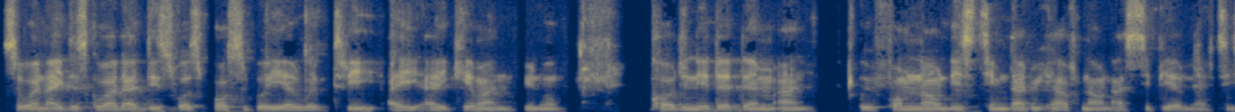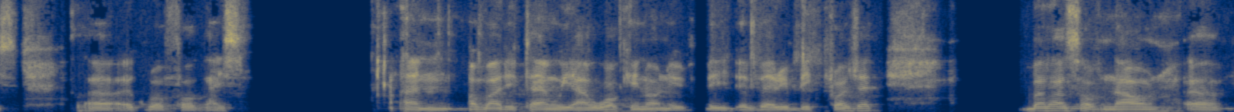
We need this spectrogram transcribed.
So when I discovered that this was possible here at Web3, I, I came and, you know, coordinated them and we formed now this team that we have now as TPNFTs, uh, a group of four guys. And over the time, we are working on a, a, a very big project. But as of now, um,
